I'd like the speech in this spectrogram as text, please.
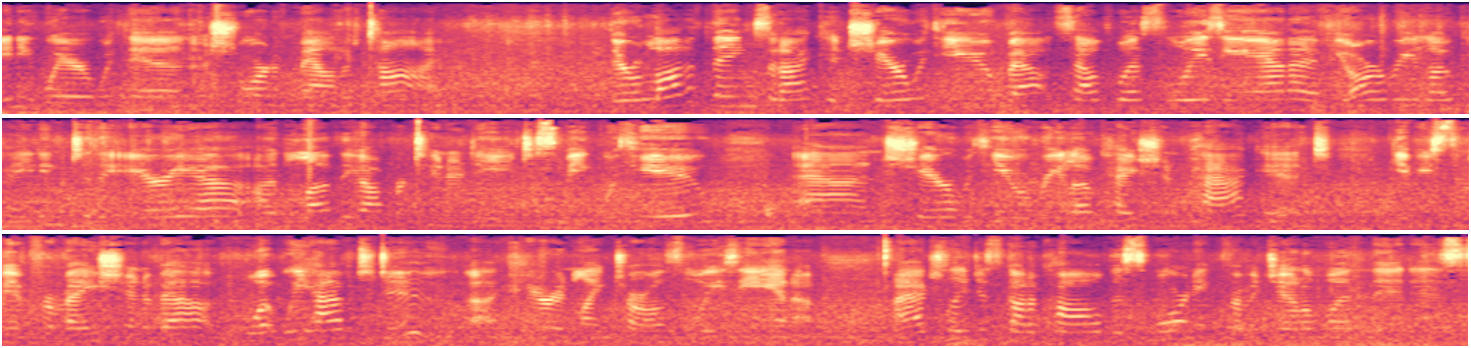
anywhere within a short amount of time. There are a lot of things that I could share with you about Southwest Louisiana. If you are relocating to the area, I'd love the opportunity to speak with you and share with you a relocation packet, give you some information about what we have to do uh, here in Lake Charles, Louisiana. I actually just got a call this morning from a gentleman that is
